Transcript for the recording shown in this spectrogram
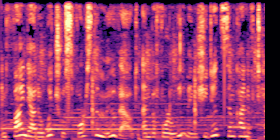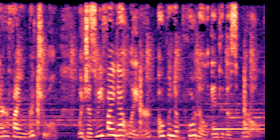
and find out a witch was forced to move out, and before leaving, she did some kind of terrifying ritual, which, as we find out later, opened a portal into this world.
